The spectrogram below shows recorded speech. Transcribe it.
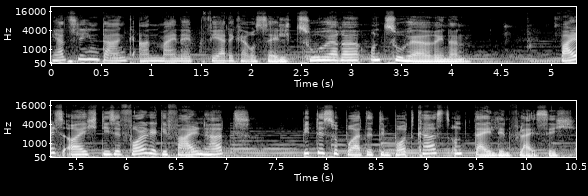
Herzlichen Dank an meine Pferdekarussell-Zuhörer und Zuhörerinnen. Falls euch diese Folge gefallen hat, bitte supportet den Podcast und teilt ihn fleißig.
